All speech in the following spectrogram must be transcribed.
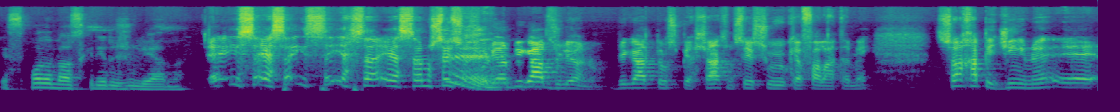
Responda nosso querido Juliano. É, isso, essa, isso, essa, essa, não sei se é. o Juliano. Obrigado, Juliano. Obrigado pelo superchat. Não sei se o Will quer falar também. Só rapidinho, né? É,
